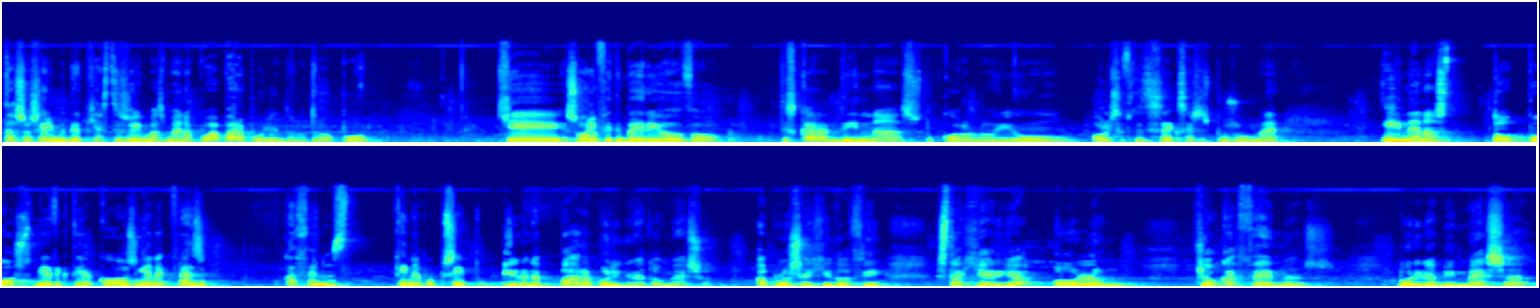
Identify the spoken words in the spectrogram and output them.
τα social media πια στη ζωή μας με ένα πο- πάρα πολύ έντονο τρόπο και σε όλη αυτή την περίοδο της καραντίνας, του κορονοϊού, όλες αυτές τις έξαρσεις που ζούμε, είναι ένας τόπος διαδικτυακός για να εκφράζει ο καθένας την άποψή του. είναι ένα πάρα πολύ δυνατό μέσο. Απλώς έχει δοθεί στα χέρια όλων και ο καθένας μπορεί να μπει μέσα,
